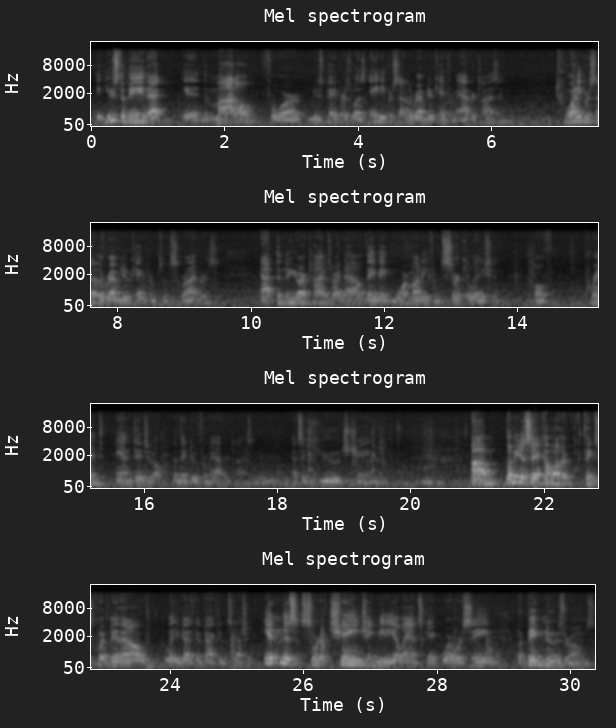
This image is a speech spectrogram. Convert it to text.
it used to be that it, the model for newspapers was 80% of the revenue came from advertising, 20% of the revenue came from subscribers. At the New York Times right now, they make more money from circulation, both print and digital, than they do from advertising. That's a huge change. Um, let me just say a couple other things quickly, and then I'll let you guys get back to the discussion. In this sort of changing media landscape, where we're seeing the big newsrooms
